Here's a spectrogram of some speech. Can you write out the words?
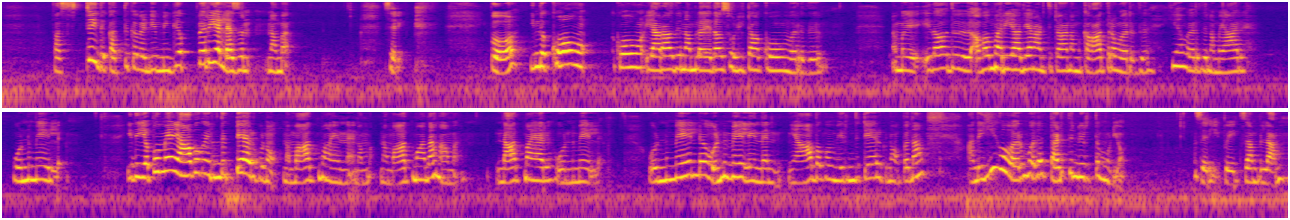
ஃபர்ஸ்ட் இது கத்துக்க வேண்டிய மிகப்பெரிய லெசன் நம்ம. சரி இப்போ இந்த கோவம் கோவம் யாராவது நம்மள ஏதாவது சொல்லிட்டா கோவம் வருது. நம்ம ஏதாவது அவமரியாதையாக நடத்திட்டா நமக்கு ஆத்திரம் வருது. ஏன் வருது? நம்ம யாரு? ஒண்ணுமே இல்லை. இது எப்பவுமே ஞாபகம் இருந்துகிட்டே இருக்கணும். நம்ம ஆத்மா என்ன? நம்ம நம்ம ஆத்மா தான் நாம. இந்த ஆத்மா யாரு? ஒண்ணுமே இல்லை. ஒண்ணுமே இல்லை ஒண்ணுமே இல்லை. இந்த ஞாபகம் இருந்துட்டே இருக்கணும். அப்பதான் அந்த ஈகோ வரும்போது தடுத்து நிறுத்த முடியும். சரி இப்போ எக்ஸாம்பிளா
